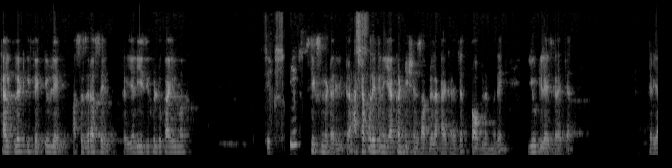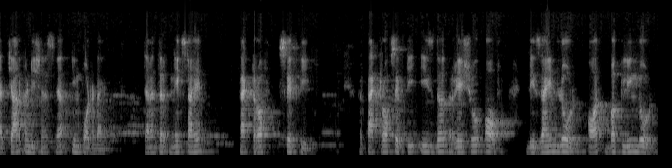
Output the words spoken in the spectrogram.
calculate effective length असं जर असेल तर एल इज इक्वल टू काय येईल मग? सिक्स मीटर येईल. तर अशा पद्धतीने या कंडिशन्स आपल्याला काय करायच्यात? प्रॉब्लेम मध्ये युटिलाइज करायच्यात. तर या चार कंडिशन्स या इम्पॉर्टंट आहेत. त्यानंतर नेक्स्ट आहे फॅक्टर ऑफ़ सेफ्टी तर factor of safety is the ratio of design load or buckling load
